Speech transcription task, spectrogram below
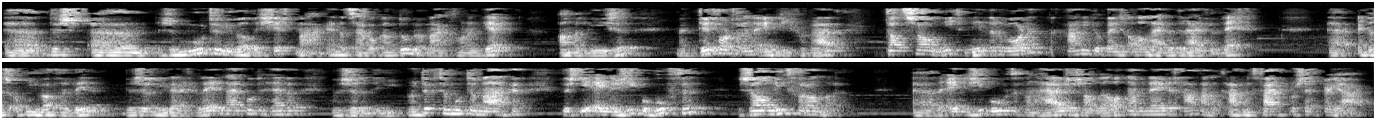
Uh, dus uh, ze moeten nu wel de shift maken en dat zijn we ook aan het doen. We maken gewoon een gap-analyse. Dit wordt er een energieverbruik. Dat zal niet minder worden. Er gaan niet opeens allerlei bedrijven weg. Uh, en dat is ook niet wat we willen. We zullen die werkgelegenheid moeten hebben. We zullen die producten moeten maken. Dus die energiebehoefte zal niet veranderen. Uh, de energiebehoefte van huizen zal wel wat naar beneden gaan. Nou, dat gaat met 5% per jaar.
